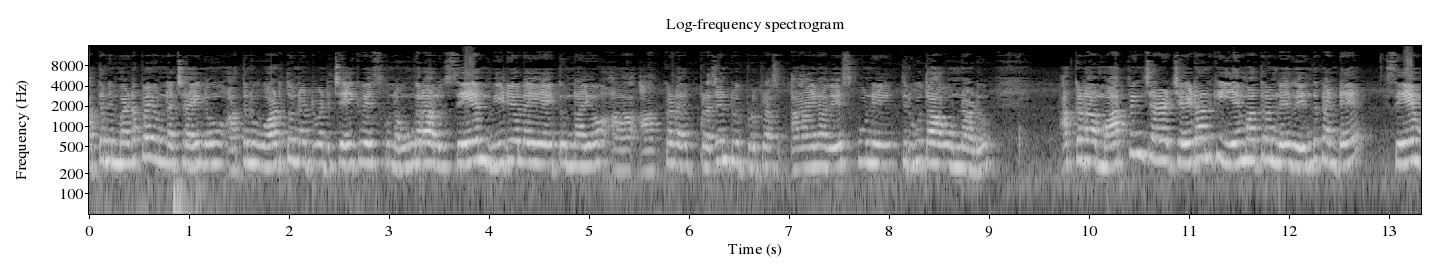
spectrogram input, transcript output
అతని మెడపై ఉన్న చైను అతను వాడుతున్నటువంటి చేయికి వేసుకున్న ఉంగరాలు సేమ్ వీడియోలో ఏ అయితే ఉన్నాయో అక్కడ ప్రజెంట్ ఇప్పుడు ఆయన వేసుకుని తిరుగుతా ఉన్నాడు. అక్కడ మార్పింగ్ చేయడానికి ఏమాత్రం లేదు. ఎందుకంటే సేమ్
